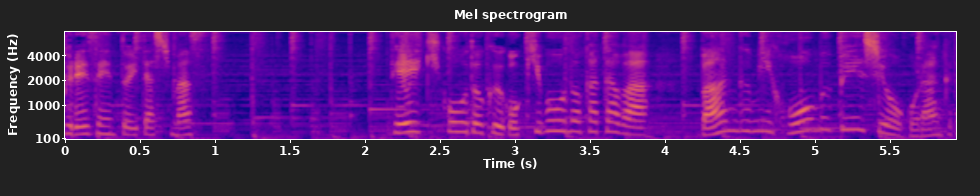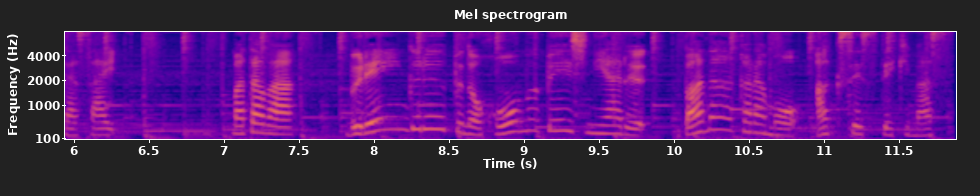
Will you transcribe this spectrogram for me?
プレゼントいたします。定期購読ご希望の方は番組ホームページをご覧ください。またはブレイングループのホームページにあるバナーからもアクセスできます。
